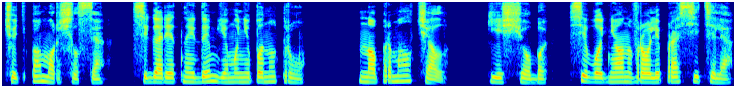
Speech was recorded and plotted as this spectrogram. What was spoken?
Чуть поморщился. Сигаретный дым ему не по нутру. Но промолчал. Еще бы, сегодня он в роли просителя.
